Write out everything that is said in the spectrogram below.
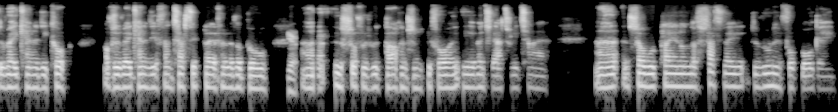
the Ray Kennedy Cup. Obviously, Ray Kennedy, a fantastic player for Liverpool, yeah. uh, who suffered with Parkinson's before he eventually had to retire. Uh, and so we're playing on the Saturday, the running football game.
